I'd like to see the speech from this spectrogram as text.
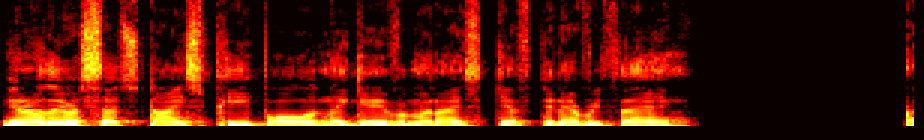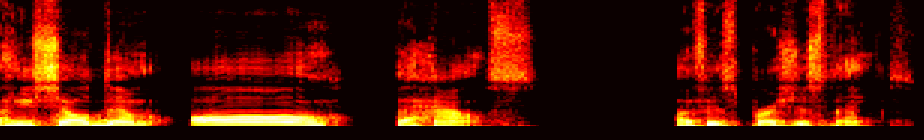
you know, they were such nice people and they gave him a nice gift and everything. He showed them all the house of his precious things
